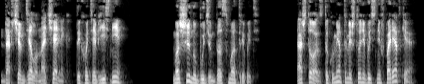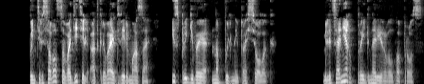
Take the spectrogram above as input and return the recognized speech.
Да в чем дело, начальник? Ты хоть объясни? Машину будем досматривать. А что, с документами что-нибудь не в порядке? Поинтересовался водитель, открывая дверь МАЗа и спрыгивая на пыльный проселок. Милиционер проигнорировал вопрос.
